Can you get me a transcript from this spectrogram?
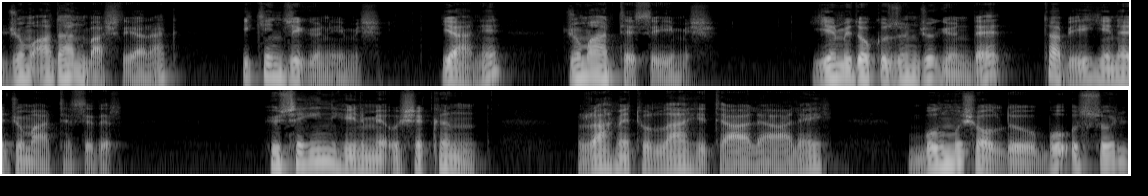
Cuma'dan başlayarak ikinci gün imiş. Yani cumartesiymiş. 29. günde tabii yine cumartesidir. Hüseyin Hilmi Işık'ın rahmetullahi teala aleyh bulmuş olduğu bu usul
